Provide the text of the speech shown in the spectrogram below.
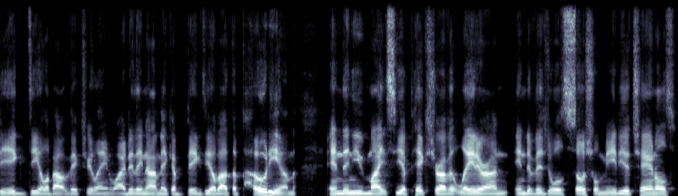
big deal about victory lane? Why do they not make a big deal about the podium? And then you might see a picture of it later on individuals' social media channels.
